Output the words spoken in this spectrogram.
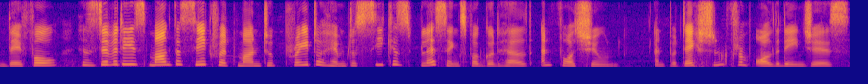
Therefore, his devotees mark the sacred month to pray to him to seek his blessings for good health and fortune and protection from all the dangers.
